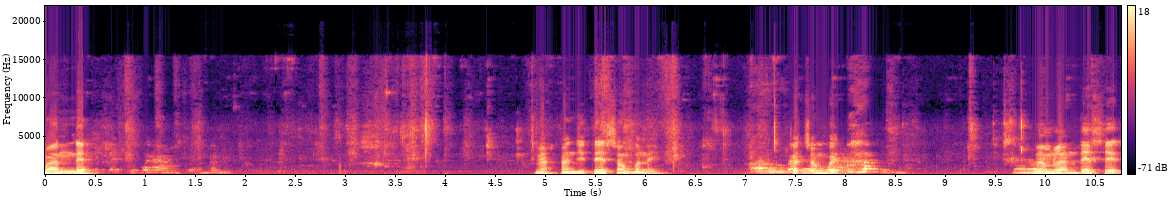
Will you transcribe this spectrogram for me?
બાંધે. હાજી તે શું બનાવ્યું કચંબર. વેમલાન દે શેર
